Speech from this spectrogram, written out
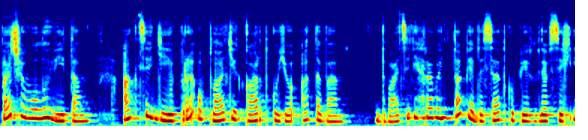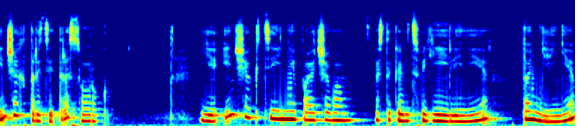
Печиво ловіта. Акція діє при оплаті карткою АТБ 20 гривень та 50 копійок для всіх інших 33,40. Є інші акційні печива. Ось таке від своєї лінії Тондіні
